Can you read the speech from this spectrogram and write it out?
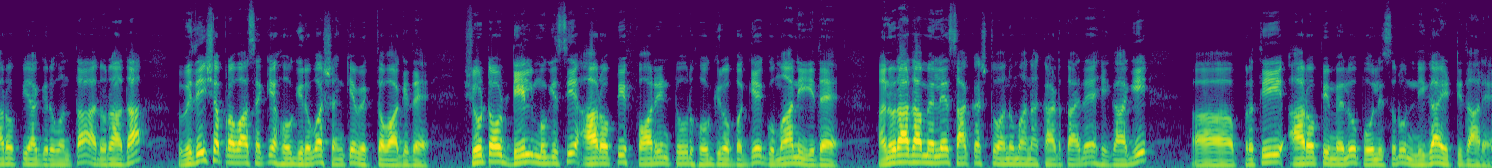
ಆರೋಪಿಯಾಗಿರುವಂತ ಅನುರಾಧ ವಿದೇಶ ಪ್ರವಾಸಕ್ಕೆ ಹೋಗಿರುವ ಶಂಕೆ ವ್ಯಕ್ತವಾಗಿದೆ. ಶೂಟೌಟ್ ಡೀಲ್ ಮುಗಿಸಿ ಆರೋಪಿ ಫಾರಿನ್ ಟೂರ್ ಹೋಗಿರೋ ಬಗ್ಗೆ ಗುಮಾನಿ ಇದೆ. ಅನುರಾಧ ಮೇಲೆ ಸಾಕಷ್ಟು ಅನುಮಾನ ಕಾಡ್ತಾ ಇದೆ. ಹೀಗಾಗಿ ಪ್ರತಿ ಆರೋಪಿ ಮೇಲೂ ಪೊಲೀಸರು ನಿಗಾ ಇಟ್ಟಿದ್ದಾರೆ.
